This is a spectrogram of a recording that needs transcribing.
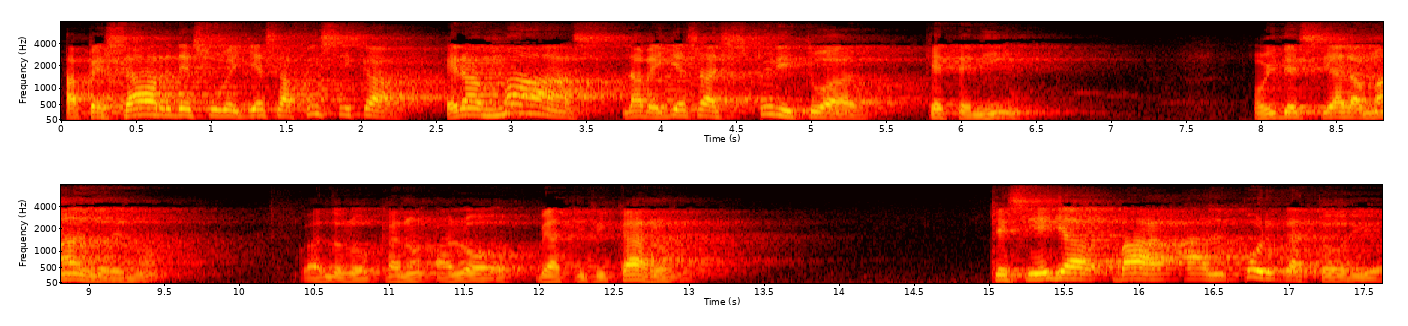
a pesar de su belleza física, era más la belleza espiritual que tenía. Hoy decía la madre, ¿no? Cuando lo, lo beatificaron, que si ella va al purgatorio,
